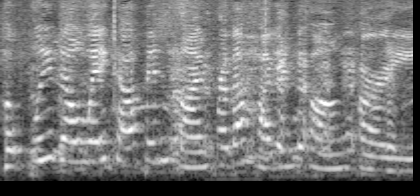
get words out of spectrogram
Hopefully they'll wake up in time for the hug and song party.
